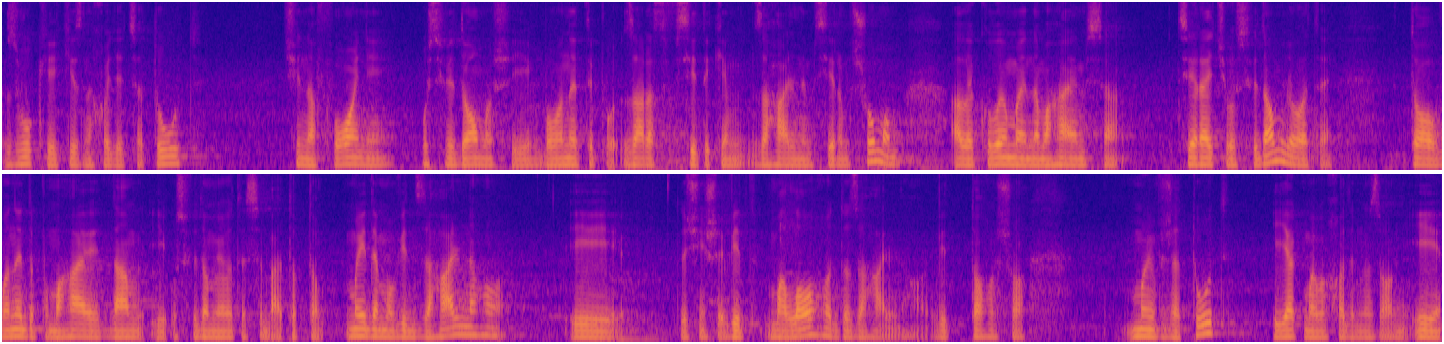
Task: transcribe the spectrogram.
звуки, які знаходяться тут чи на фоні, усвідомивши їх, бо вони, типу, зараз всі таким загальним сірим шумом, але коли ми намагаємося ці речі усвідомлювати, то вони допомагають нам і усвідомлювати себе. Тобто ми йдемо від загального і точніше від малого до загального, від того, що ми вже тут і як ми виходимо назовні. І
